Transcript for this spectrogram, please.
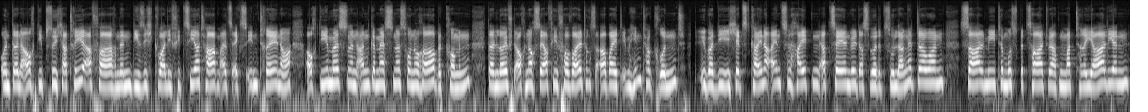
und dann auch die Psychiatrieerfahrenen, die sich qualifiziert haben als Ex-In-Trainer, auch die müssen ein angemessenes Honorar bekommen. Dann läuft auch noch sehr viel Verwaltungsarbeit im Hintergrund über die ich jetzt keine Einzelheiten erzählen will, das würde zu lange dauern. Saalmiete muss bezahlt werden, Materialien,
